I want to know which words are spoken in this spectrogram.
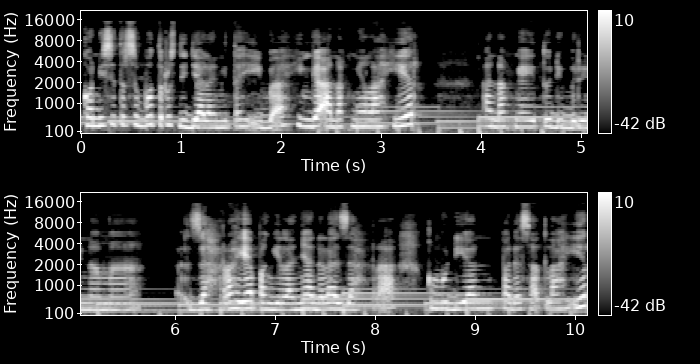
Kondisi tersebut terus dijalani Teh Iba hingga anaknya lahir. Anaknya itu diberi nama Zahra ya panggilannya adalah Zahra. Kemudian pada saat lahir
